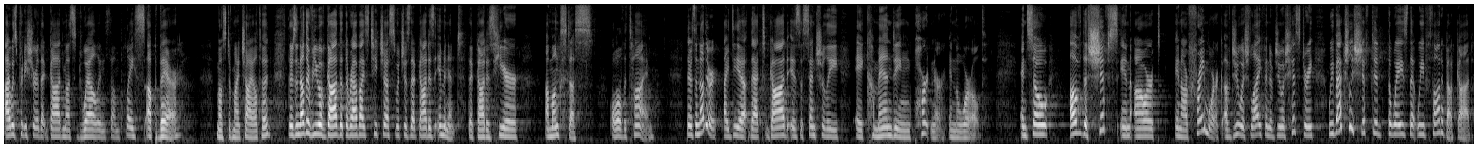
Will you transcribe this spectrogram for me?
I was pretty sure that God must dwell in some place up there most of my childhood. There's another view of God that the rabbis teach us, which is that God is immanent, that God is here amongst us all the time. There's another idea that God is essentially a commanding partner in the world. And so of the shifts in our, in our framework of Jewish life and of Jewish history, we've actually shifted the ways that we've thought about God.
